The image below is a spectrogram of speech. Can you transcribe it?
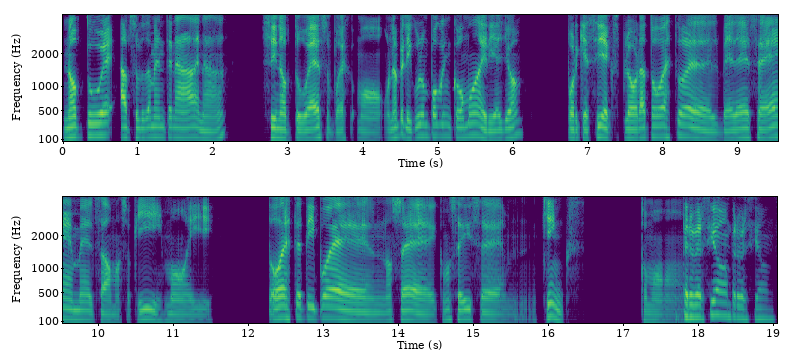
No obtuve absolutamente nada de nada, sino obtuve eso, pues como una película un poco incómoda, diría yo, porque sí, explora todo esto del BDSM, el sadomasoquismo y todo este tipo de, no sé, ¿cómo se dice? Kinks. Como... Perversión, perversión.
